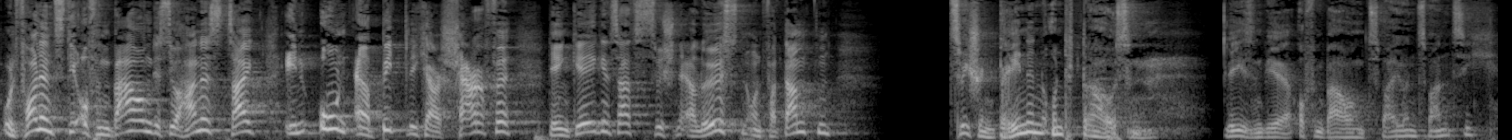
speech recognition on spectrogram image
Und vollends die Offenbarung des Johannes zeigt in unerbittlicher Schärfe den Gegensatz zwischen Erlösten und Verdammten zwischen drinnen und draußen lesen wir Offenbarung 22,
